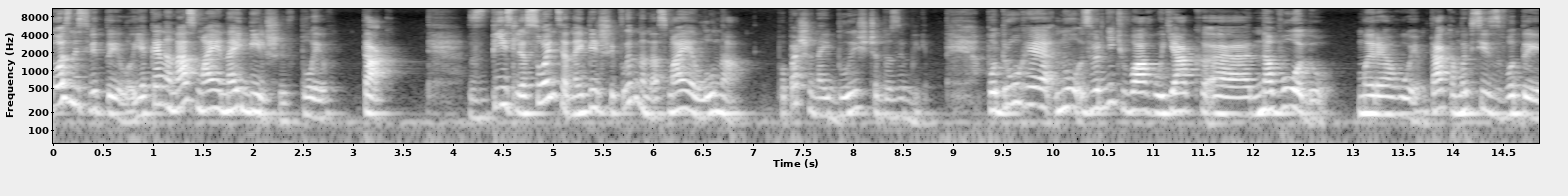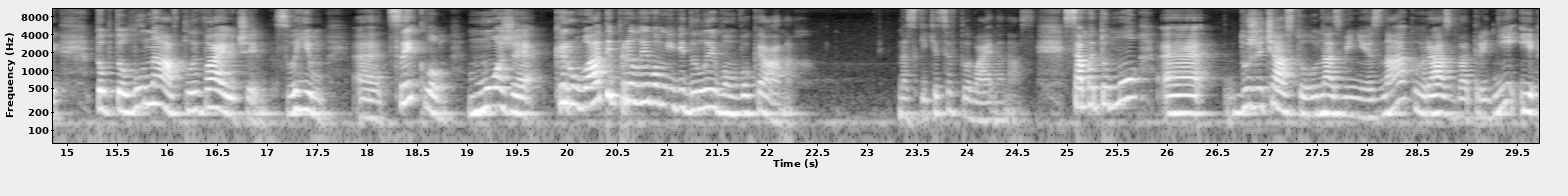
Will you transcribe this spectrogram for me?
серйозне світило, яке на нас має найбільший вплив. Так, після сонця найбільший вплив на нас має луна. По-перше, найближче до землі. По-друге, ну зверніть увагу, як е, на воду ми реагуємо, так? А ми всі з води. Тобто луна, впливаючи своїм е, циклом, може керувати приливом і відливом в океанах. Наскільки це впливає на нас? Саме тому е, дуже часто луна змінює знак раз, два, три дні, і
